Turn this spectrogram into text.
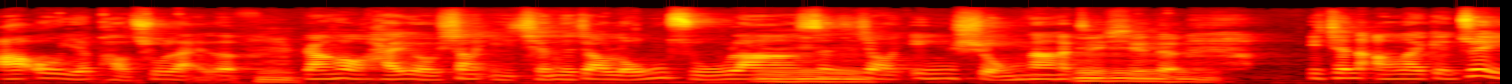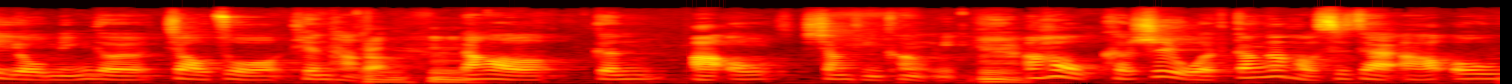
RO 也跑出来了，嗯、然后还有像以前的叫龙族啦，嗯、甚至叫英雄啊这些的，以前的 Online Game 最有名的叫做天堂，嗯、然后跟 RO 相提抗礼，嗯、然后可是我刚刚好是在 RO。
